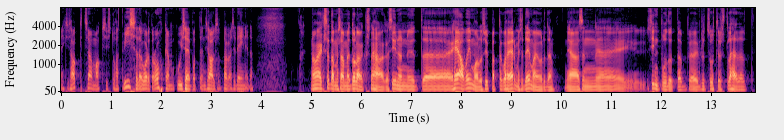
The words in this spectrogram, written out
ehk siis aktsia maksis tuhat viissada korda rohkem, kui see potentsiaalselt tagasi teenida no eks seda me saame tulevikus näha, aga siin on nüüd äh, hea võimalus hüpata kohe järgmise teema juurde. Ja see on äh,, sind puudutab ilmselt suhteliselt lähedalt.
